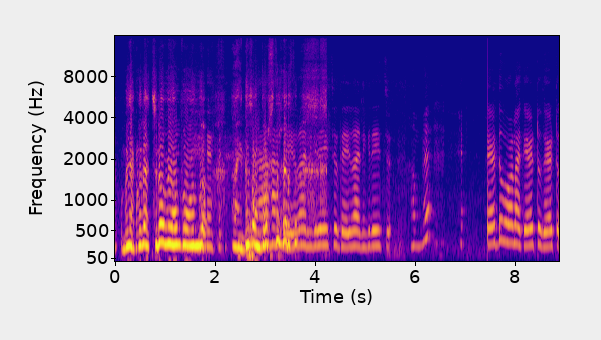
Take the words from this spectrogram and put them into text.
അമ്മ ഞങ്ങളൊരു അച്ഛനും അമ്മയാവാൻ പോകുന്നു. അതിന്റെ സന്തോഷത്തിലായിരുന്നു. അനുഗ്രഹിച്ചു ദൈവം അനുഗ്രഹിച്ചു. അമ്മ. കേട്ടു പോളെ കേട്ടു കേട്ടു.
